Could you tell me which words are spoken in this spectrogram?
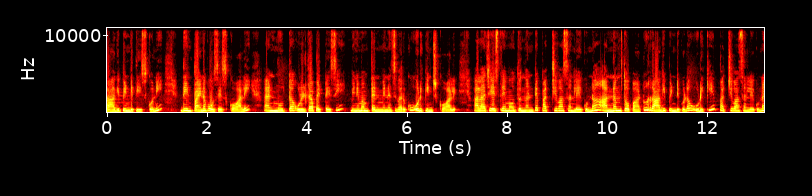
రాగి పిండి తీసుకొని దీనిపైన పోసేసుకోవాలి. అండ్ మూత ఉల్టా పెట్టేసి మినిమం టెన్ మినిట్స్ వరకు ఉడికించుకోవాలి. అలా చేస్తే ఏమవుతుందంటే పచ్చివాసన లేకుండా అన్నంతో పాటు రాగి పిండి కూడా ఉడికి పచ్చివాసన లేకుండా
